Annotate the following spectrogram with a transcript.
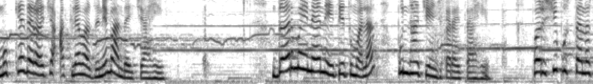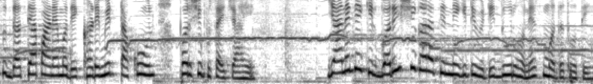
मुख्य दरवाजाच्या आतल्या बाजूने बांधायची आहे. दर महिन्याने ते तुम्हाला पुन्हा चेंज करायचं आहे. फरशी पुसताना सुद्धा त्या पाण्यामध्ये खडे मीठ टाकून फरशी पुसायची आहे. याने देखील बरीचशी घरातील निगेटिव्हिटी दूर होण्यास मदत होते.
